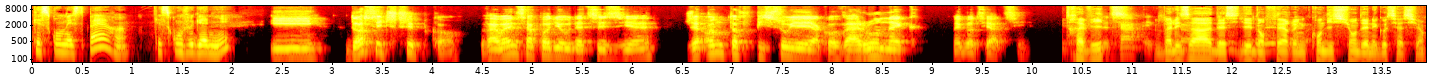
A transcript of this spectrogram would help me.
qu'est-ce qu'on espère, qu'est-ce qu'on veut gagner. I dosyć szybko Wałęsa podjął decyzję, że on to wpisuje jako warunek negocjacji. Très vite, Valéza a décidé d'en faire une condition des négociations.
